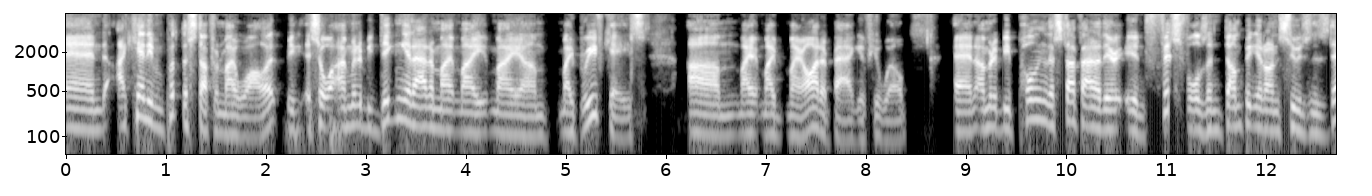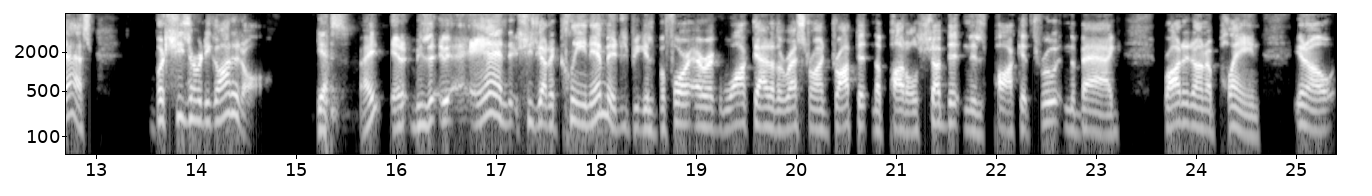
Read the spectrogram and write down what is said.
and I can't even put the stuff in my wallet. So I'm going to be digging it out of my my my um my briefcase, um my my my audit bag, if you will, and I'm going to be pulling the stuff out of there in fistfuls and dumping it on Susan's desk, but she's already got it all. Yes. Right. It, and she's got a clean image because before Eric walked out of the restaurant, dropped it in the puddle, shoved it in his pocket, threw it in the bag, brought it on a plane. You know,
